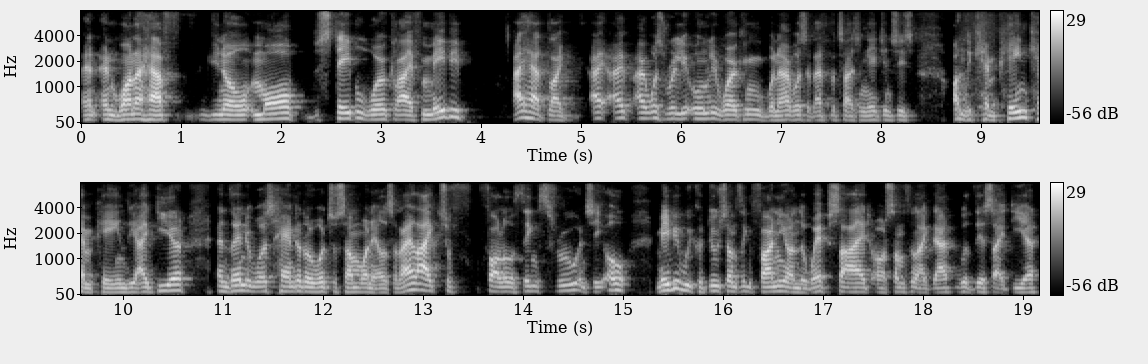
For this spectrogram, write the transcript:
and and want to have you know more stable work life maybe i had like I, I, I was really only working when i was at advertising agencies on the campaign campaign the idea and then it was handed over to someone else and i like to follow things through and see oh maybe we could do something funny on the website or something like that with this idea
